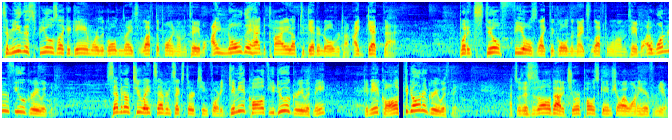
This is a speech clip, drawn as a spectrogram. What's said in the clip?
to me, this feels like a game where the Golden Knights left a point on the table. I know they had to tie it up to get into overtime. I get that but it still feels like the Golden Knights left one on the table. I wonder if you agree with me. 702 876 1340. Give me a call if you do agree with me. Give me a call if you don't agree with me. That's what this is all about. It's your post game show. I want to hear from you.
